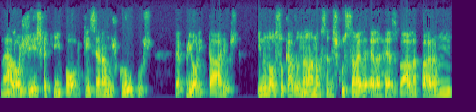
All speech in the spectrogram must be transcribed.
né? a logística que envolve, quem serão os grupos é, prioritários, e no nosso caso, não, a nossa discussão ela, ela resvala para um,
